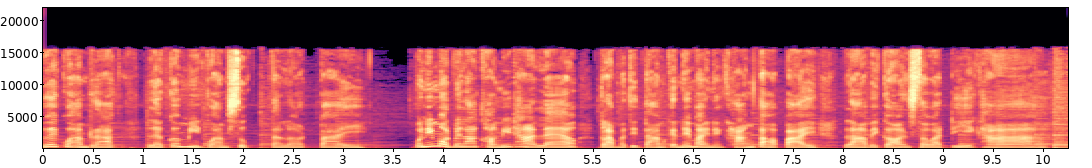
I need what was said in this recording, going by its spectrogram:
ด้วยความรัก แล้วก็มีความสุขตลอดไป วันนี้หมดเวลาของนิทานแล้ว กลับมาติดตามกันได้ใหม่ในครั้งต่อไป ลาไปก่อน สวัสดีค่ะ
